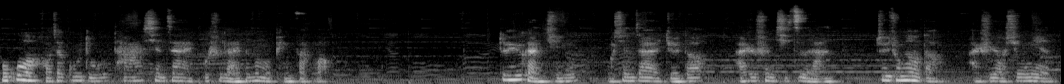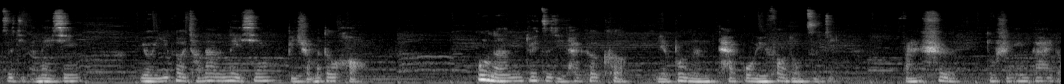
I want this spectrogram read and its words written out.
不过好在孤独，它现在不是来的那么频繁了。对于感情，我现在觉得还是顺其自然，最重要的还是要修炼自己的内心。有一个强大的内心比什么都好。不能对自己太苛刻，也不能太过于放纵自己。凡事都是应该的。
